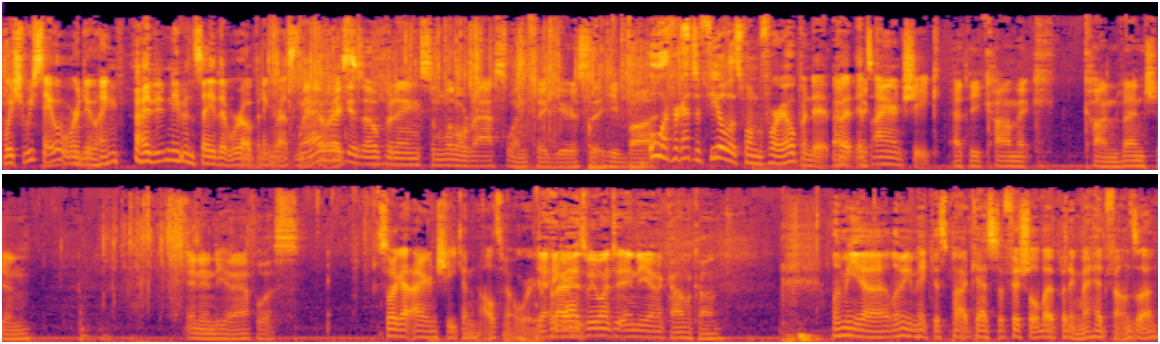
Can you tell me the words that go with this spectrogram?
Wait, should we say what we're doing? I didn't even say that we're opening wrestling Maverick toys. is opening some little wrestling figures that he bought Oh, I forgot to feel this one before I opened it, but the- it's Iron Sheik. at the comic convention in Indianapolis. So I got Iron Sheik and Ultimate Warrior. Yeah, hey I guys, we went to Indiana Comic Con. Let me uh, let me make this podcast official by putting my headphones on.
